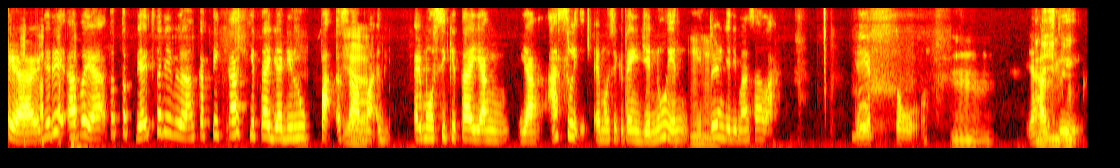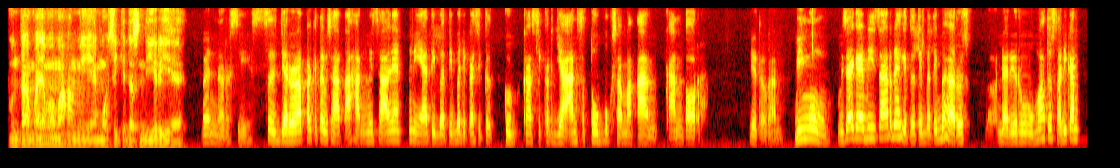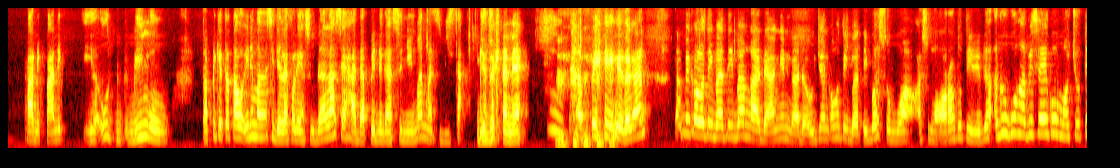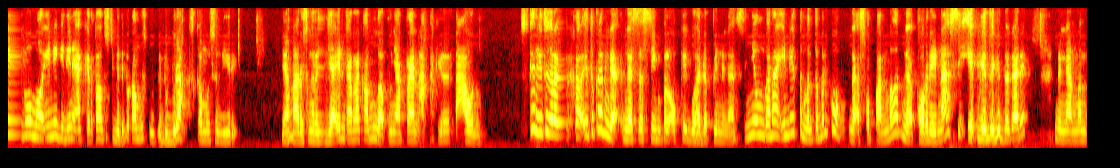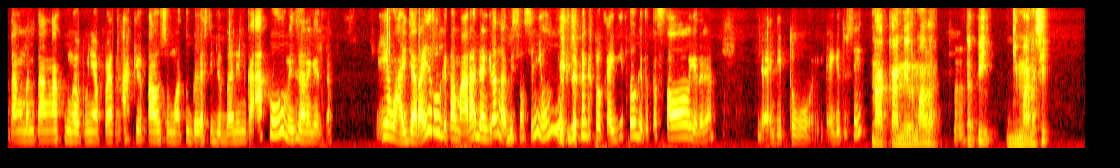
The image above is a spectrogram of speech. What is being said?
iya, jadi apa ya? Tetap ya itu tadi bilang ketika kita jadi lupa Iya. sama emosi kita yang yang asli, emosi kita yang genuine, Mhm. itu yang jadi masalah. Gitu. Hmm. Ya Jadi harus di utamanya memahami emosi kita sendiri ya. Bener sih. Sejauh apa kita bisa tahan? Misalnya nih ya, tiba-tiba dikasih ke- ke- kasih kerjaan setumpuk sama kan- kantor, gitu kan? Bingung. Misalnya kayak bizar deh gitu, tiba-tiba harus dari rumah terus tadi kan panik-panik, ya udah bingung. Tapi kita tahu ini masih di level yang sudahlah saya hadapin dengan senyuman masih bisa, gitu kan ya. Tapi gitu kan. Tapi kalau tiba-tiba nggak ada angin, nggak ada hujan, kamu tiba-tiba semua semua orang tuh tiba-tiba, aduh gue nggak bisa ya, gue mau cuti, gue mau ini gini, akhir tahun terus tiba-tiba kamu gedubrak kamu sendiri yang harus ngerjain karena kamu nggak punya plan akhir tahun. Terus kan itu itu kan nggak nggak sesimpel oke gue hadapin dengan senyum karena ini teman-teman kok nggak sopan banget nggak koordinasi ya gitu-gitu kan ya dengan mentang-mentang aku nggak punya plan akhir tahun semua tugas dibebanin ke aku misalnya gitu. Iya wajar aja kalau kita marah dan kita nggak bisa senyum gitu kan kalau kayak gitu gitu kesel gitu kan. Ya gitu, kayak gitu sih. Nah, Kak Nirmala, Hmm. tapi gimana sih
